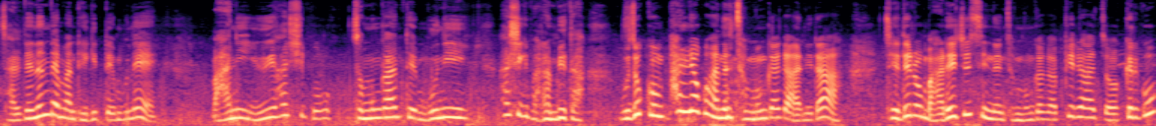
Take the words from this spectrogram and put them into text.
잘 되는 데만 되기 때문에 많이 유의하시고 전문가한테 문의하시기 바랍니다. 무조건 팔려고 하는 전문가가 아니라 제대로 말해줄 수 있는 전문가가 필요하죠. 그리고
